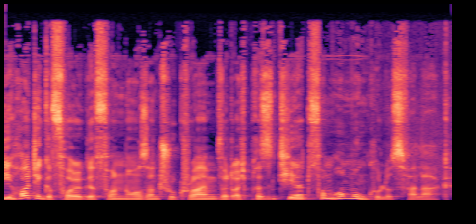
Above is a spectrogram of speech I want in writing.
Die heutige Folge von Northern True Crime wird euch präsentiert vom Homunculus Verlag.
